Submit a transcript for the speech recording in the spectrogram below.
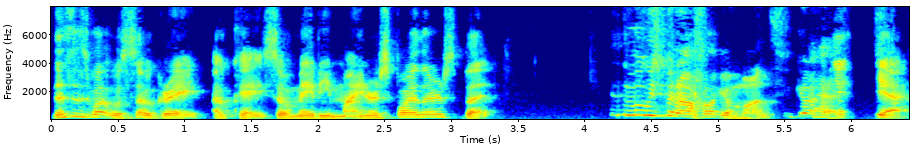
This is what was so great. Okay, so maybe minor spoilers, but The movie's been out for like a month. Go ahead. it, yeah,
